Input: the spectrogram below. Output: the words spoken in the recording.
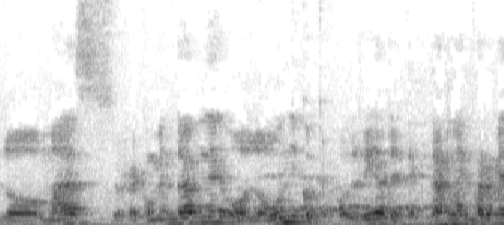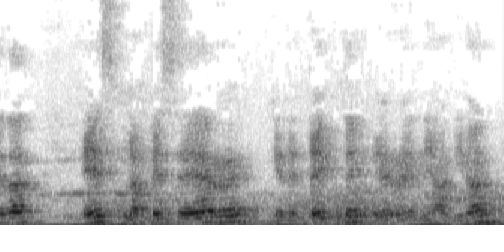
lo más recomendable o lo único que podría detectar la enfermedad es la PCR que detecte RNA viral.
